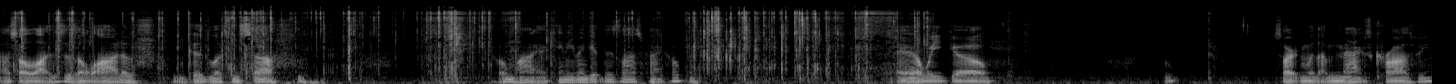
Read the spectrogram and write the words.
That's a lot. This is a lot of good looking stuff. Oh my, I can't even get this last pack open. There we go. Ooh. Starting with a Maxx Crosby.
